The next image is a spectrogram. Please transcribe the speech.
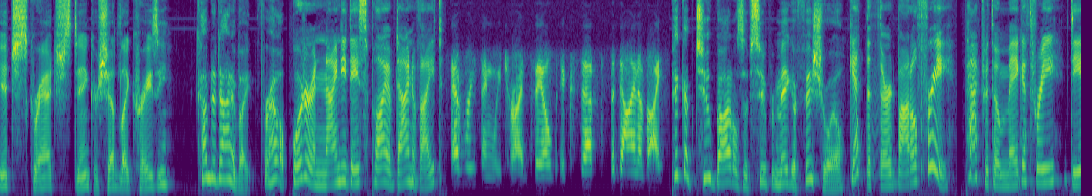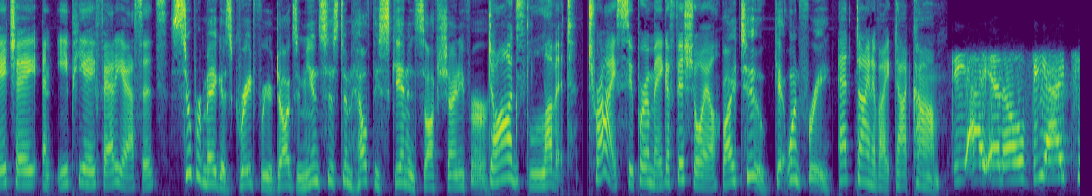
itch, scratch, stink, or shed like crazy? Come to Dinovite for help. Order a 90 day supply of Dinovite. Everything we tried failed except the Dinovite. Pick up two bottles of Super Mega Fish Oil. Get the third bottle free. Packed with omega 3, DHA, and EPA fatty acids. Super Mega is great for your dog's immune system, healthy skin, and soft, shiny fur. Dogs love it. Try Super Omega Fish Oil. Buy two, get one free. At Dinovite.com. D I N O V I T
